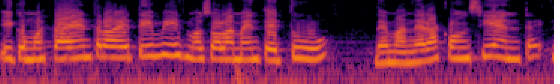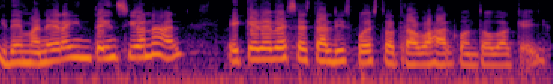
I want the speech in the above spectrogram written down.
Y como está dentro de ti mismo, solamente tú, de manera consciente y de manera intencional, es que debes estar dispuesto a trabajar con todo aquello.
